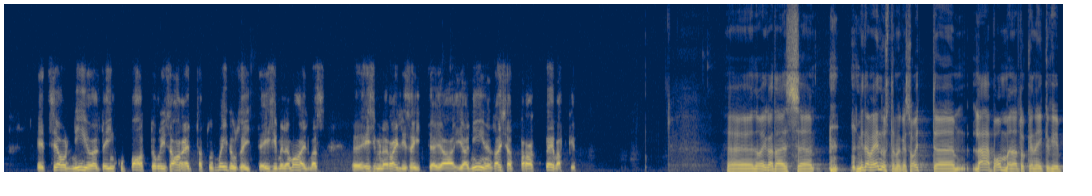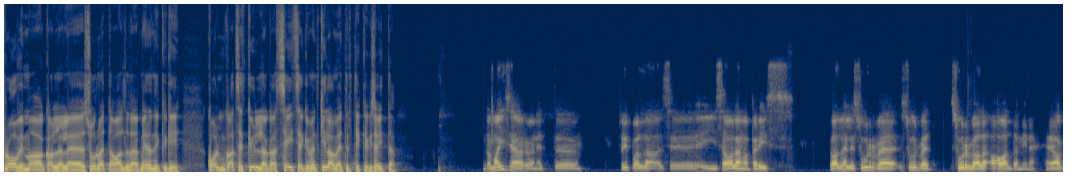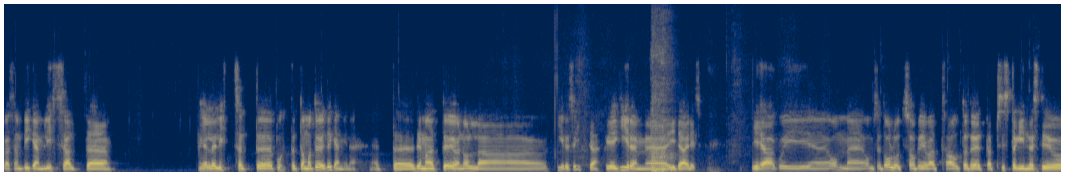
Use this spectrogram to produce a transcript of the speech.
et see on nii-öelda inkubaatoris aretatud võidusõit esimene maailmas Eh, esimene rallisõitja ja, ja nii need asjad paraku käivadki. Eh, no igatahes, eh, mida me ennustame, kas Ott läheb homme natukene ikkagi proovima Kallele survet avaldada, meil on ikkagi kolm katset küll, aga seitsekümmend kilomeetrit ikkagi sõita? no ma ise arvan, et võib-olla see ei saa olema päris Kallele surve, survet, surve avaldamine, aga see on pigem lihtsalt äh, jälle lihtsalt äh, puhtalt oma töö tegemine, et äh, tema töö on olla kiire sõitja, kõige kiirem äh, ideaalis. ja kui homme, homsed olud sobivad, auto töötab, siis ta kindlasti ju,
